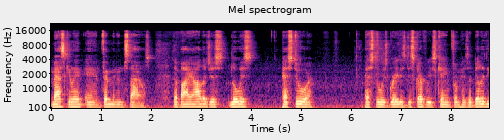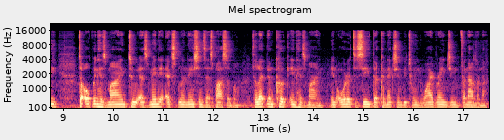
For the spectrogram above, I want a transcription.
masculine and feminine styles. The biologist Louis Pasteur Pasteur's greatest discoveries came from his ability to open his mind to as many explanations as possible, to let them cook in his mind, in order to see the connection between wide ranging phenomena.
